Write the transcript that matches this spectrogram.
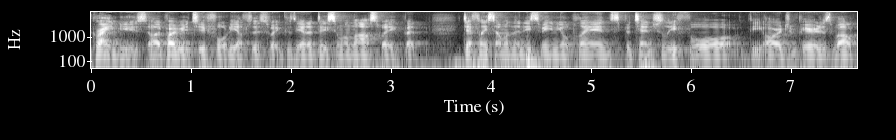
Great news. I'd probably be 240 after this week because he had a decent one last week, but definitely someone that needs to be in your plans potentially for the Origin period as well.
